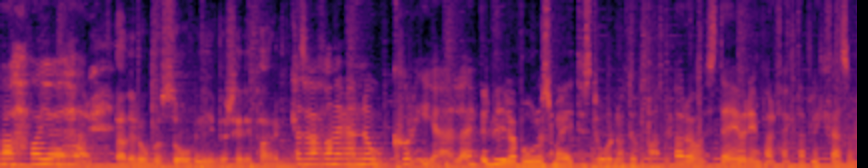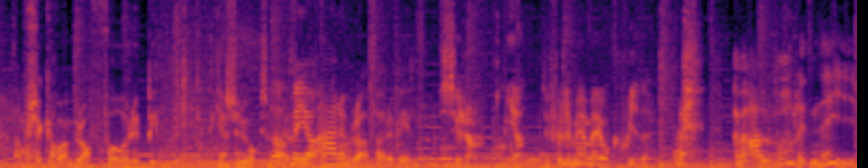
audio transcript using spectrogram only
Va? Vad gör jag här? Ja, det låg och sov i Berzelii park. Alltså, vad fan är det här Nordkorea, eller? Elvira bor hos mig tills du ordnat upp allt. Vadå, hos dig och din perfekta flickvän som... Jag försöker vara en bra förebild. Det kanske du också Ja, men jag är en bra förebild. Syrra, kom igen. Du följer med mig och åker skidor. Men allvarligt, nej.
